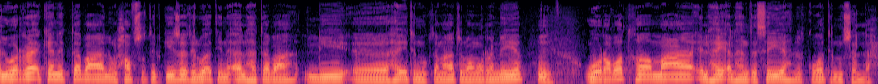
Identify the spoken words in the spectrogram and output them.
الوراق كانت تابعة لمحافظة الجيزة دلوقتي نقلها تابعة لهيئة المجتمعات العمرانية م. وربطها مع الهيئة الهندسية للقوات المسلحة.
